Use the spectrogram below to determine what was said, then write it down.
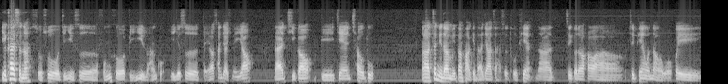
一开始呢，手术仅仅是缝合鼻翼软骨，也就是等腰三角形的腰，来提高鼻尖翘度。那这里呢没办法给大家展示图片，那这个的话，这篇文档我会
